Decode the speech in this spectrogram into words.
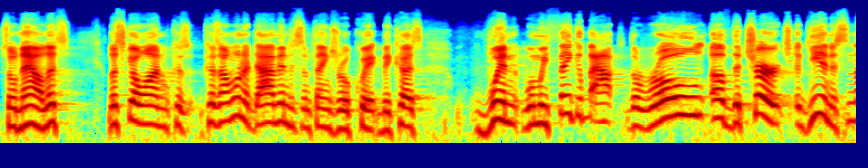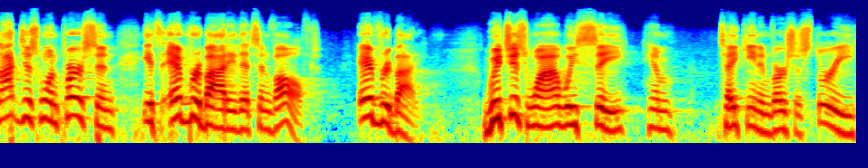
So now let's let's go on because because I want to dive into some things real quick because when when we think about the role of the church, again, it's not just one person, it's everybody that's involved. Everybody. Which is why we see him taking in verses 3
